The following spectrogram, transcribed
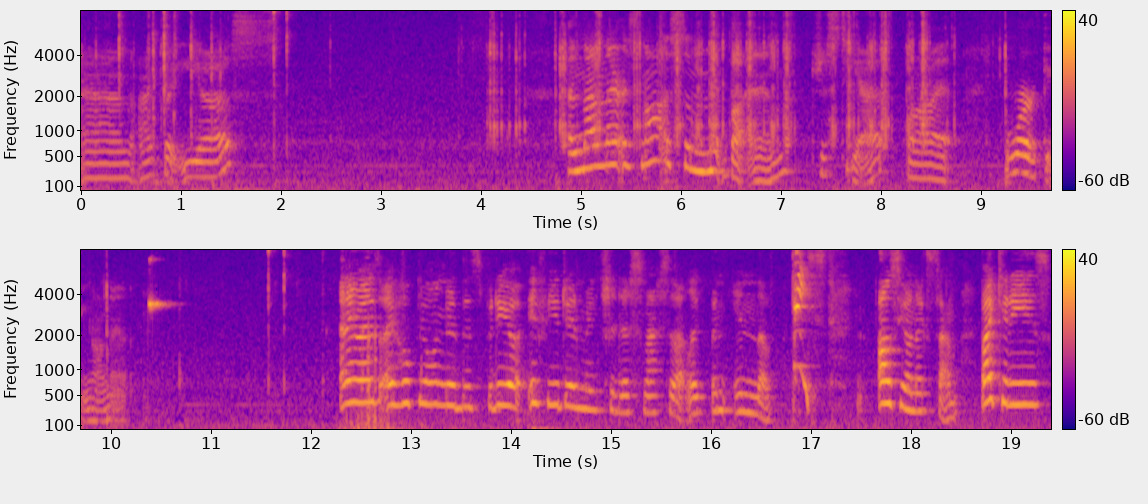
and I put yes. And then there is not a submit button just yet, but working on it. Anyways, I hope you enjoyed this video. If you did, make sure to smash that like button in the face. I'll see you next time. Bye, kitties.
